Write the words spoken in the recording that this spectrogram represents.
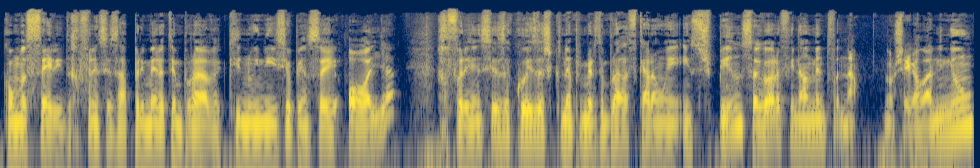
com uma série de referências à primeira temporada que no início eu pensei, olha, referências a coisas que na primeira temporada ficaram em, em suspenso, agora finalmente. Não. Não chega lá nenhum,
